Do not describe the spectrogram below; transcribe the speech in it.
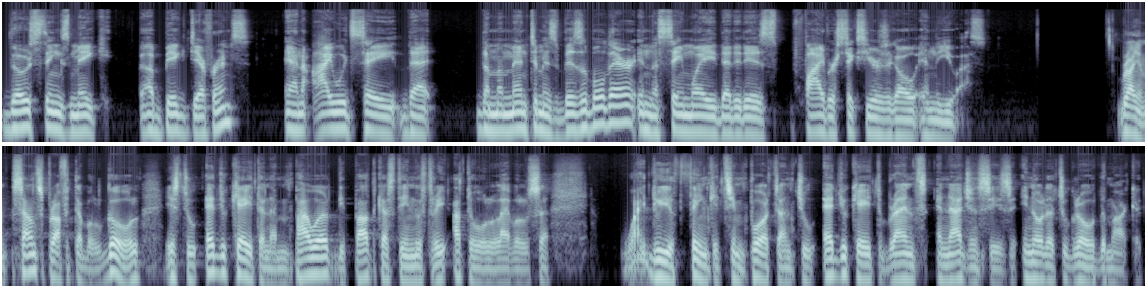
those things make a big difference. And I would say that the momentum is visible there in the same way that it is five or six years ago in the US. Bryan, Sounds Profitable goal is to educate and empower the podcast industry at all levels. Why do you think it's important to educate brands and agencies in order to grow the market?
